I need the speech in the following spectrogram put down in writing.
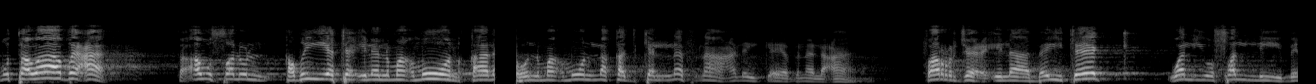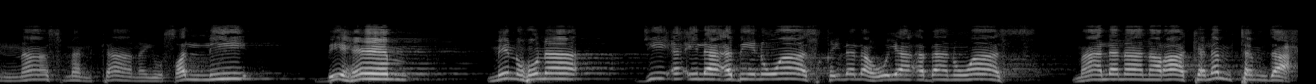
متواضعه فأوصلوا القضية إلى المأمون. قال له المأمون لقد كلفنا عليك يا ابن العام فارجع إلى بيتك وليصلي بالناس من كان يصلي بهم. من هنا جيء إلى أبي نواس قيل له يا أبا نواس ما لنا نراك لم تمدح.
